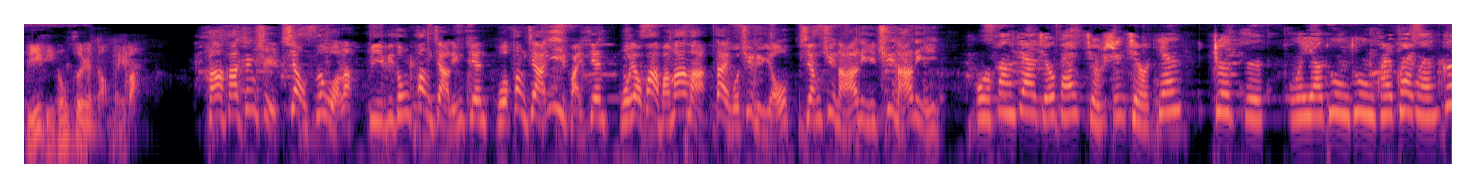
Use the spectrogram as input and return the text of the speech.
比比东自认倒霉吧。哈哈，真是笑死我了！比比东放假零天，我放假一百天，我要爸爸妈妈带我去旅游，想去哪里去哪里。我放假九百九十九天，这次我要痛痛快快玩个。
